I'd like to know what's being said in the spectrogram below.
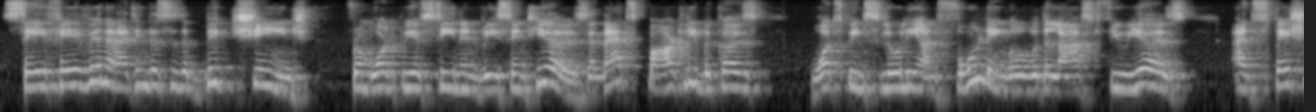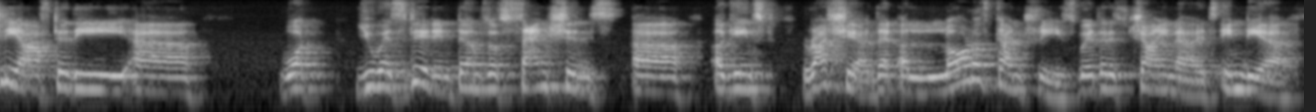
safe haven. And I think this is a big change from what we have seen in recent years. And that's partly because what's been slowly unfolding over the last few years, and especially after the uh, what US did in terms of sanctions uh, against Russia, that a lot of countries, whether it's China, it's India,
